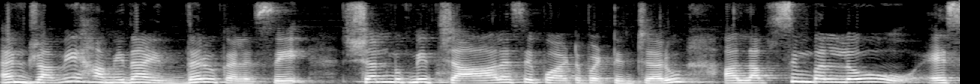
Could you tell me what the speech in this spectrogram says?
అండ్ రవి హమీదా ఇద్దరు కలిసి షణ్ముఖ్ని చాలాసేపు ఆట పట్టించారు. ఆ లవ్ సింబల్లో ఎస్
